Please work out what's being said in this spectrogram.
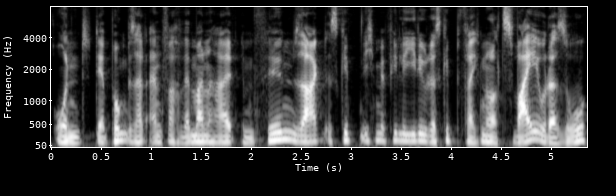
Und der Punkt ist halt einfach, wenn man halt im Film sagt, es gibt nicht mehr viele Jedi oder es gibt vielleicht nur noch zwei oder so.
